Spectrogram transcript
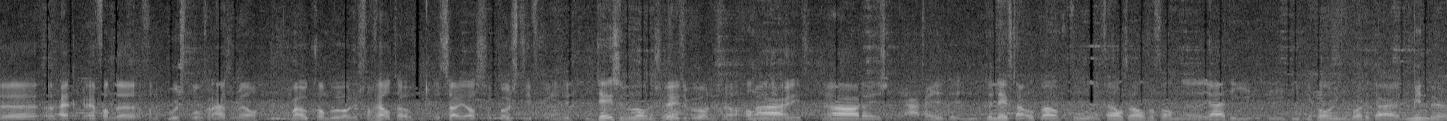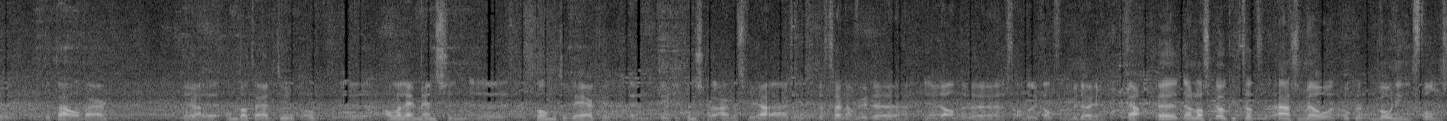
uh, eigenlijk, uh, van, de, van de koersprong van ASML, maar ook gewoon bewoners van Veldhoven. Dat zou je als positief kunnen zien. Deze bewoners wel. Deze bewoners wel, anderen maar, dan niet. Ja. Nou, er, is, ja, er, leeft daar ook wel gevoel in Veldhoven van, ja, die, die, die, die woningen worden daar minder betaalbaar. Ja. Uh, omdat daar natuurlijk ook uh, allerlei mensen uh, komen te werken en tegen gunstige arbeidsvoorwaarden. Ja, dat zijn dan weer de, ja. de, andere, de andere kant van de medaille. Ja. nou las ik ook iets dat ASML ook een woningfonds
